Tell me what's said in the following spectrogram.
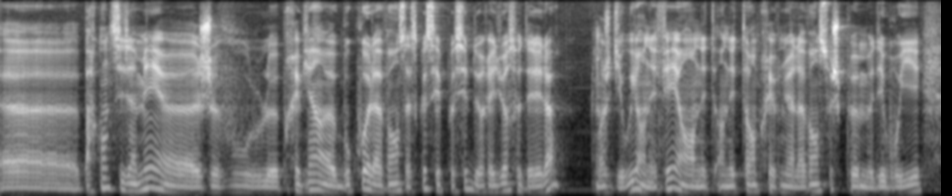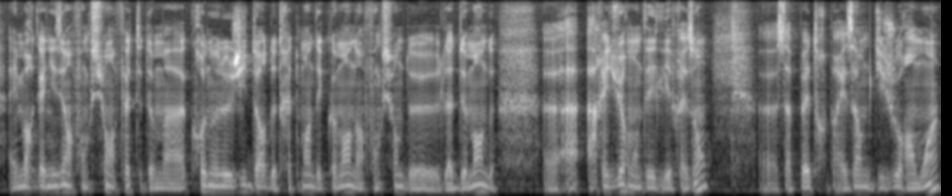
Euh, Par contre, si jamais euh, je vous le préviens beaucoup à l'avance, est-ce que c'est possible de réduire ce délai-là? Moi, je dis oui, en effet, en, étant prévenu à l'avance, je peux me débrouiller et m'organiser en fonction de ma chronologie d'ordre de traitement des commandes, en fonction de, la demande, euh, à, réduire mon délai de livraison. Euh, ça peut être par exemple 10 jours en moins.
